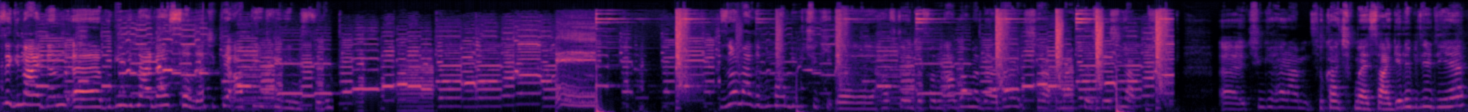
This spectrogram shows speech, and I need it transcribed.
Herkese günaydın. Ee, bugün günlerden salı. Çünkü update vereyim istedim. Biz normalde bundan bir buçuk e, hafta önce falan ablamla beraber şey, market alışverişi yapmıştık. E, çünkü her an sokağa çıkma yasağı gelebilir diye.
